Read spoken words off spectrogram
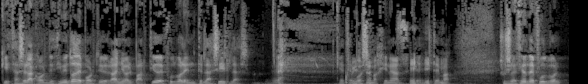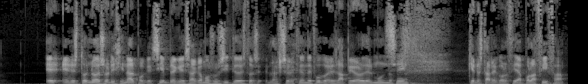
quizás el acontecimiento deportivo del año, el partido de fútbol entre las islas. ¿eh? Que te puedes imaginar Sí. el tema. Su selección de fútbol, eh, en esto no es original, porque siempre que sacamos un sitio de estos, la selección de fútbol es la peor del mundo, sí. Que no está reconocida por la FIFA,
